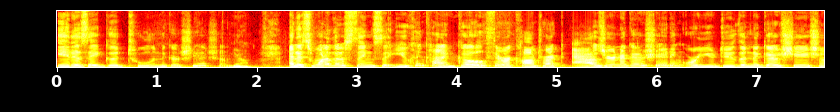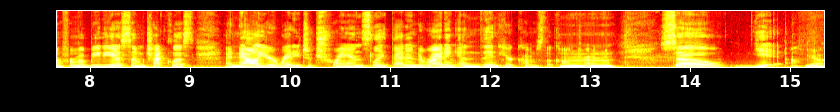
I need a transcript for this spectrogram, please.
it is a good tool in negotiation. Yeah. And it's one of those things that you can kind of go through a contract as you're negotiating, or you do the negotiation from a BDSM checklist, and now you're ready to translate that into writing, and then here comes the contract. Mm-hmm. So, yeah. Yeah,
